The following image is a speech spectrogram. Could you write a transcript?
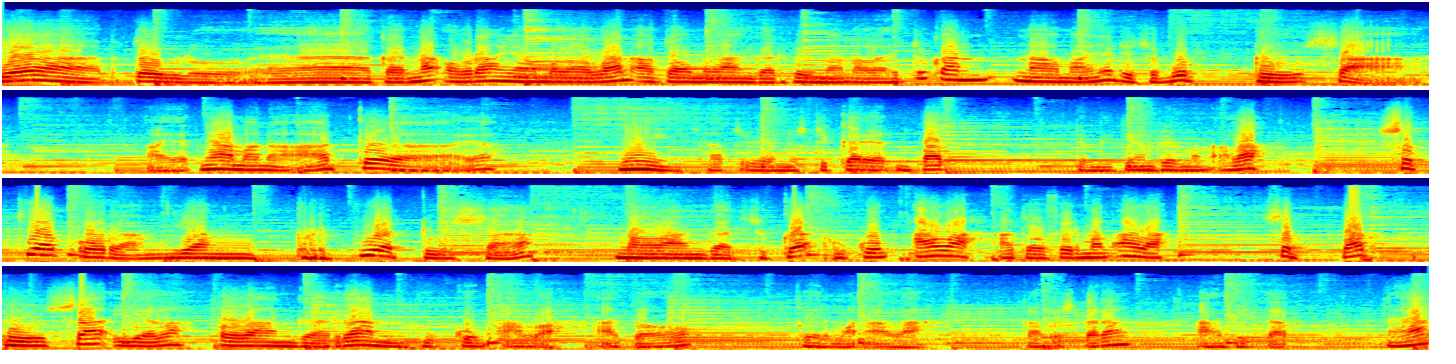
ya betul loh ya karena orang yang melawan atau melanggar firman Allah itu kan namanya disebut dosa ayatnya mana ada ya. Nih 1 Yohanes 3 ayat 4 demikian firman Allah. Setiap orang yang berbuat dosa melanggar juga hukum Allah atau firman Allah. Sebab dosa ialah pelanggaran hukum Allah atau firman Allah. Kalau sekarang Alkitab. Nah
